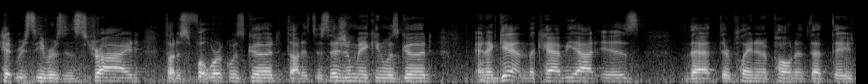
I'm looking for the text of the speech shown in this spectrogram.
hit receivers in stride, thought his footwork was good, thought his decision making was good. And again, the caveat is that they're playing an opponent that they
